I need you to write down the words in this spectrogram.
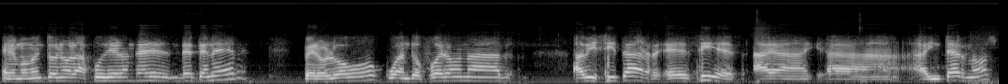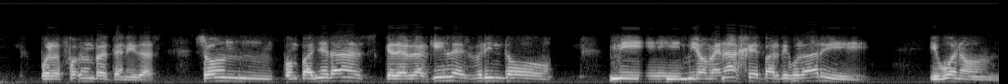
En el momento no las pudieron detener, pero luego cuando fueron a, visitar el CIES a, internos, pues fueron retenidas. Son compañeras que desde aquí les brindo mi, homenaje particular y, y bueno,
